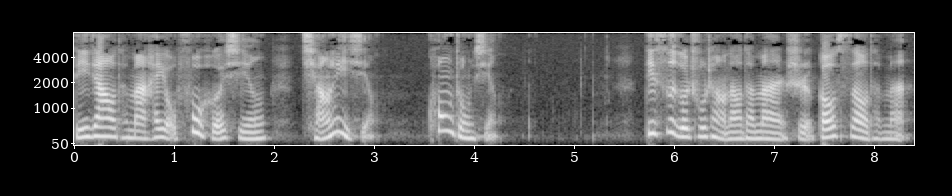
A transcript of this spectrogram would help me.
迪迦奥特曼还有复合型、强力型、空中型。第四个出场的奥特曼是高斯奥特曼，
